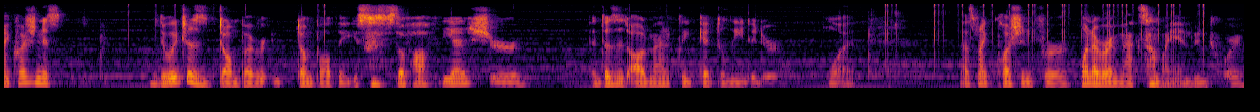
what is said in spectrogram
My question is, do we just dump every dump all the stuff off the edge, or does it automatically get deleted, or what? That's my question for whenever I max out my inventory,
